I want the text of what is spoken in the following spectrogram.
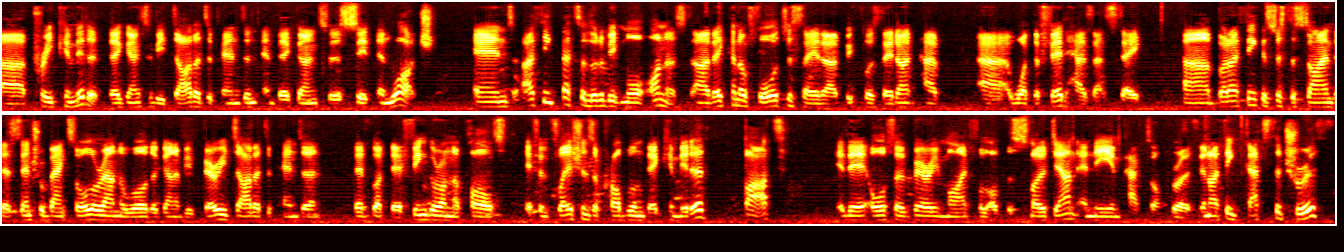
uh, pre-committed. They're going to be data dependent and they're going to sit and watch. And I think that's a little bit more honest. Uh, they can afford to say that because they don't have uh, what the Fed has at stake. Uh, but I think it's just a sign that central banks all around the world are going to be very data dependent. They've got their finger on the pulse. If inflation's a problem, they're committed, but they're also very mindful of the slowdown and the impact on growth. And I think that's the truth.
